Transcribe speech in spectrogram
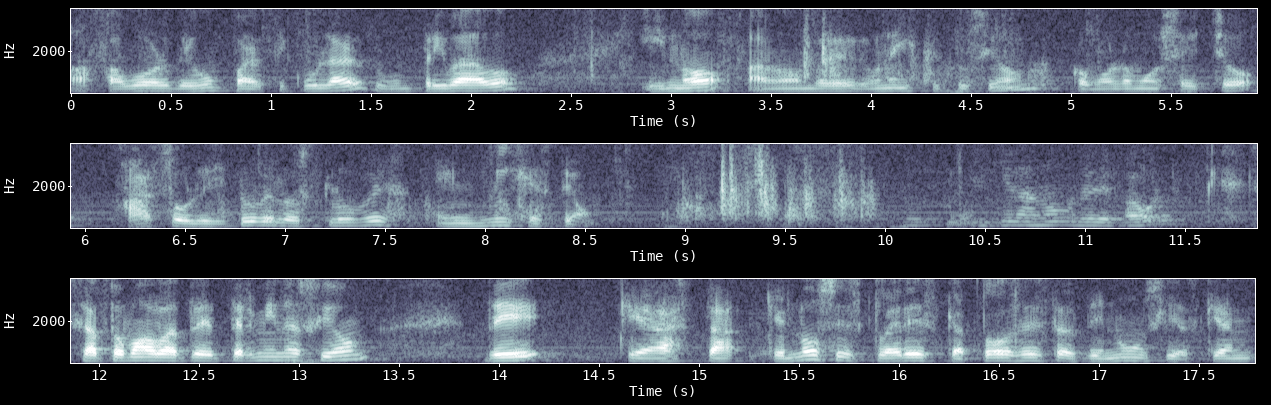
a favor de un particular, de un privado, y no a nombre de una institución, como lo hemos hecho a solicitud de los clubes en mi gestión. ¿Ni siquiera a nombre de? Se ha tomado la determinación de que hasta que no se esclarezca todas estas denuncias que han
